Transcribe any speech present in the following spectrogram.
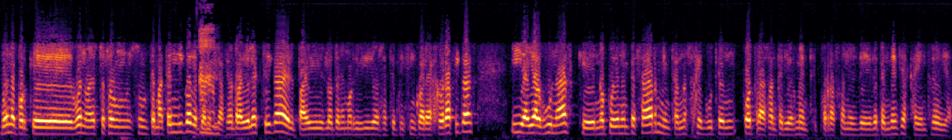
Bueno, porque bueno, esto es un, es un tema técnico de planificación radioeléctrica, el país lo tenemos dividido en 75 áreas geográficas, y hay algunas que no pueden empezar mientras no se ejecuten otras anteriormente, por razones de dependencias que hay entre ellas.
